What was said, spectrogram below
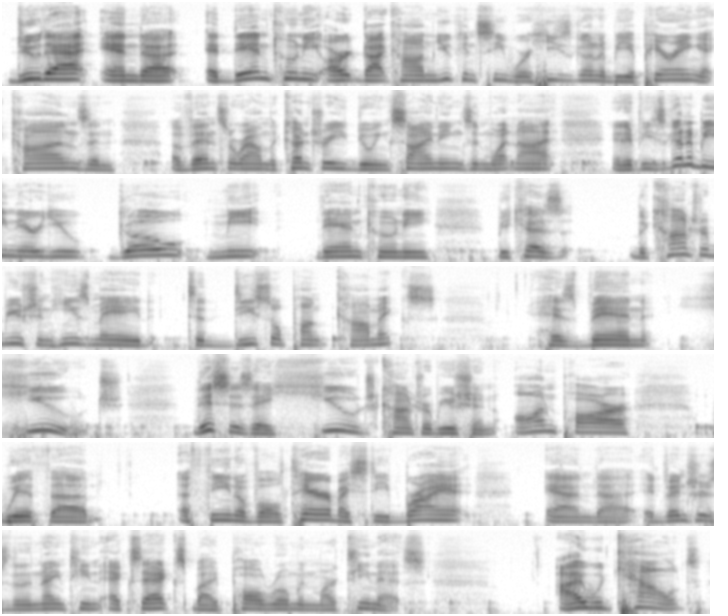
do that and uh, at dancooneyart.com you can see where he's going to be appearing at cons and events around the country doing signings and whatnot. And if he's going to be near you go meet dan cooney because the contribution he's made to diesel punk comics has been huge this is a huge contribution on par with uh, Athena Voltaire by Steve Bryant and uh, Adventures of the 19XX by Paul Roman Martinez. I would count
